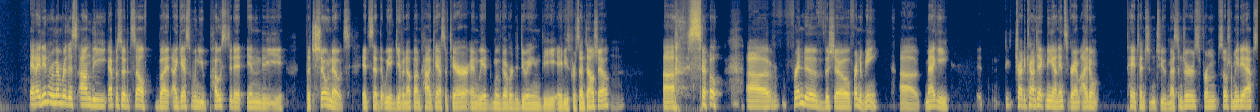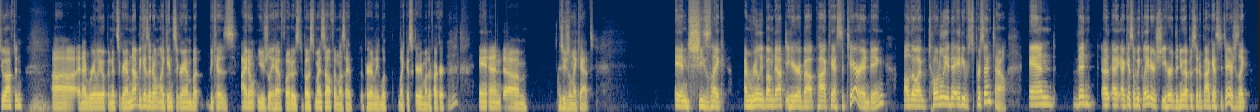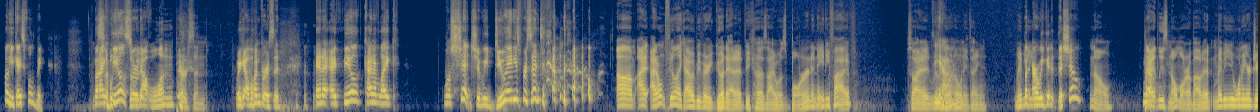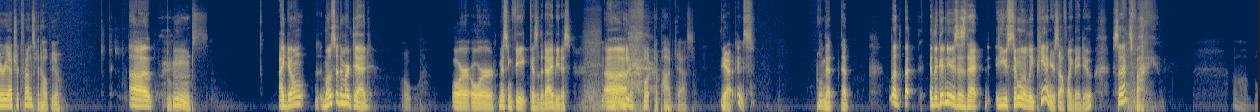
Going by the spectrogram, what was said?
and I didn't remember this on the episode itself, but I guess when you posted it in the the show notes, it said that we had given up on Podcast of Terror and we had moved over to doing the 80s percentile show. Mhm. Uh, so, uh, friend of the show, friend of me, uh, Maggie, uh, tried to contact me on Instagram. I don't pay attention to messengers from social media apps too often. Uh, and I rarely open Instagram, not because I don't like Instagram, but because I don't usually have photos to post of myself unless I apparently look like a scary motherfucker. Mhm. And um, it's usually my cats. And she's like, I'm really bummed out to hear about Podcast of Terror ending, although I'm totally into 80th percentile. And then uh, I, I guess a week later, she heard the new episode of Podcast of Terror. She's like, "Oh, you guys fooled me." But I feel so we sort of got one person we got one person, and I, I feel kind of like, well, shit. Should we do 80s percent now? Um, I, I don't feel like I would be very good at it because I was born in '85, so I really Yeah. don't know anything. Maybe, but are we good at this show? no? But No. I at least know more about it. Maybe you, one of your geriatric friends could help you. Uh, Boop, Hmm. I don't. Most of them are dead or or missing feet because of the diabetes. Uh, need a foot to podcast. yeah, that that. But uh, the good news is that you similarly pee on yourself like they do, so that's fine. Oh boy.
